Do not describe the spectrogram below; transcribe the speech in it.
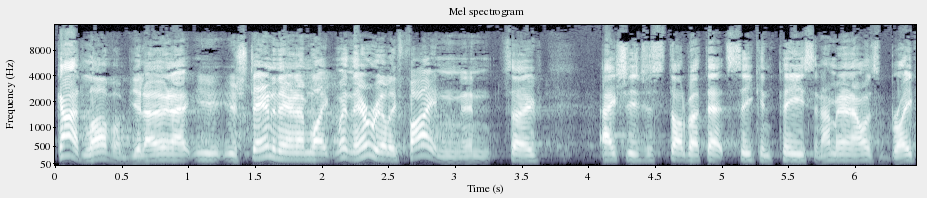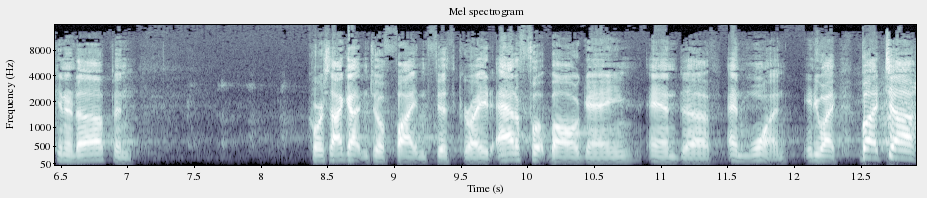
God love them, you know. And I, you, are standing there, and I'm like, man, they're really fighting. And so, actually just thought about that seeking peace, and I mean, I was breaking it up, and of course, I got into a fight in fifth grade at a football game, and uh, and won anyway. But. Uh,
